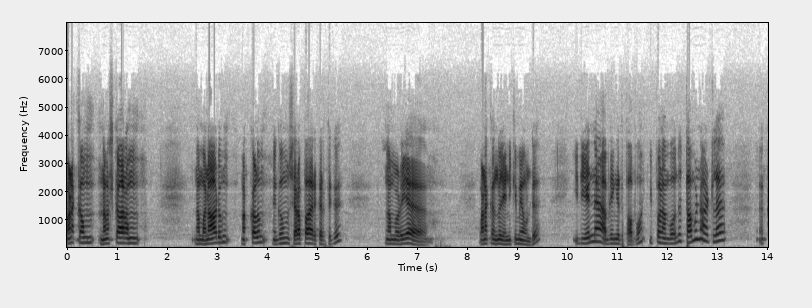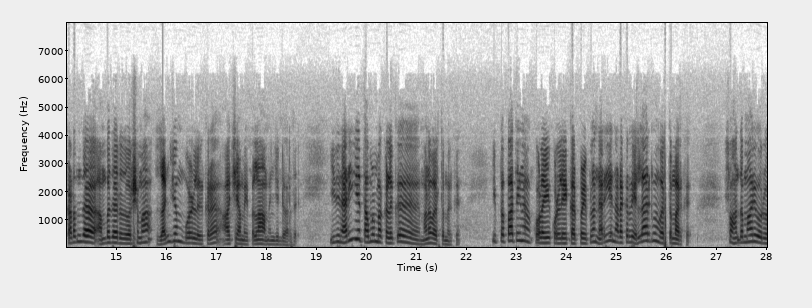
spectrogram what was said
வணக்கம் நமஸ்காரம். நம்ம நாடும் மக்களும் மிகவும் சிறப்பாக இருக்கிறதுக்கு நம்மளுடைய வணக்கங்கள் என்றைக்குமே உண்டு. இது என்ன அப்படிங்கிறது பார்ப்போம். இப்போ நம்ம வந்து தமிழ்நாட்டில் கடந்த ஐம்பது அறுபது வருஷமாக லஞ்சம் ஊழல் இருக்கிற ஆட்சி அமைப்பெல்லாம் அமைஞ்சிட்டு வருது. இது நிறைய தமிழ் மக்களுக்கு மன வருத்தம் இருக்குது இப்போ பார்த்திங்கன்னா கொலை கொள்ளை கற்பழிப்புலாம் நிறைய நடக்கிறது எல்லாருக்குமே வருத்தமாக இருக்குது ஸோ அந்த மாதிரி ஒரு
